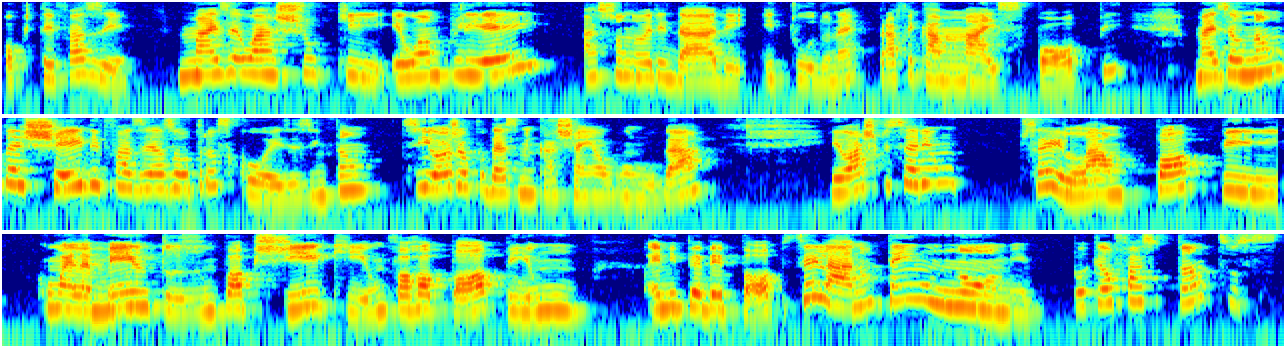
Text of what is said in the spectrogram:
optei fazer. Mas eu acho que eu ampliei a sonoridade e tudo, né, para ficar mais pop, mas eu não deixei de fazer as outras coisas. Então, se hoje eu pudesse me encaixar em algum lugar, eu acho que seria um, sei lá, um pop com elementos, um pop chique, um forró pop, um MPB pop, sei lá, não tem um nome, porque eu faço tantos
